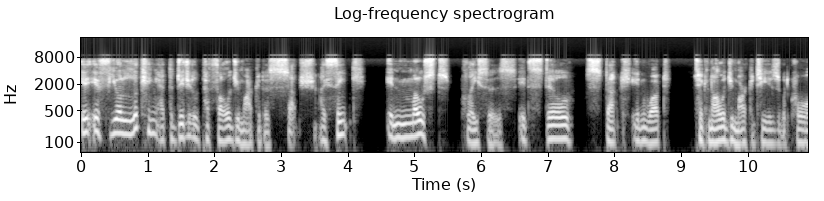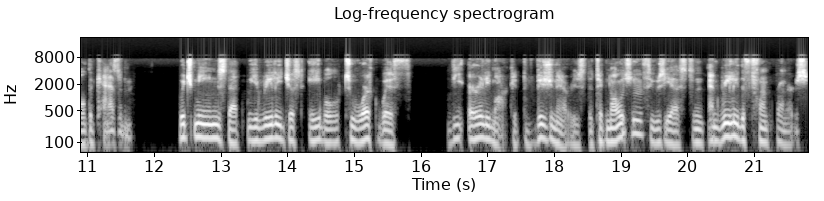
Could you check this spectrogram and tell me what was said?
if you're looking at the digital pathology market as such, I think in most places it's still stuck in what technology marketeers would call the chasm, which means that we're really just able to work with the early market, the visionaries, the technology mm-hmm. enthusiasts, and, and really the front runners.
